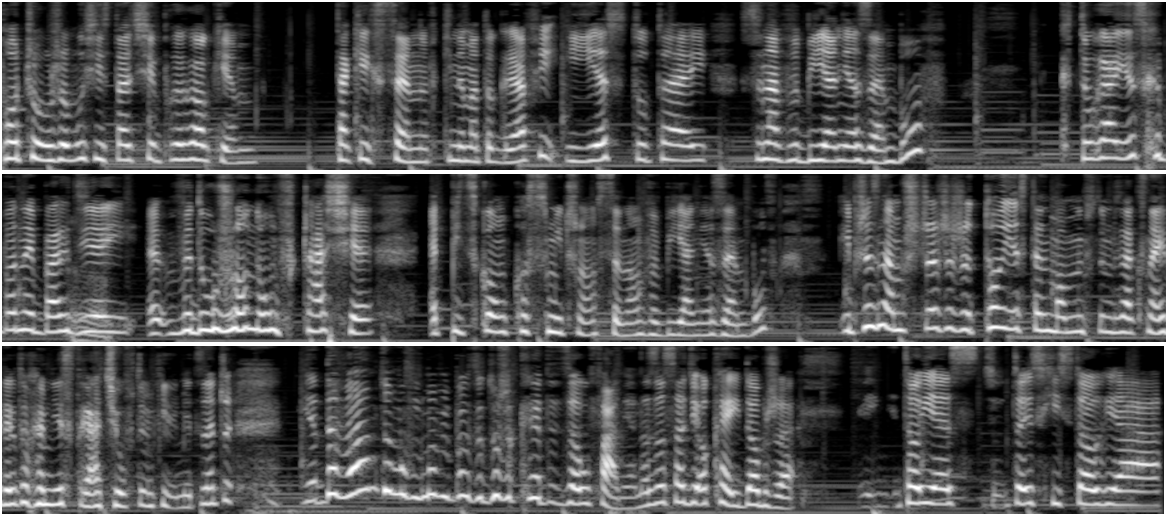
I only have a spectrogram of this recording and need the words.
poczuł, że musi stać się prorokiem takich scen w kinematografii i jest tutaj scena wybijania zębów, która jest chyba najbardziej e, wydłużoną w czasie epicką, kosmiczną sceną wybijania zębów. I przyznam szczerze, że to jest ten moment, w którym Zack Snyder trochę mnie stracił w tym filmie. To znaczy, ja dawałam temu filmowi bardzo duży kredyt zaufania. Na zasadzie, okej, okay, dobrze, to jest, to jest historia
